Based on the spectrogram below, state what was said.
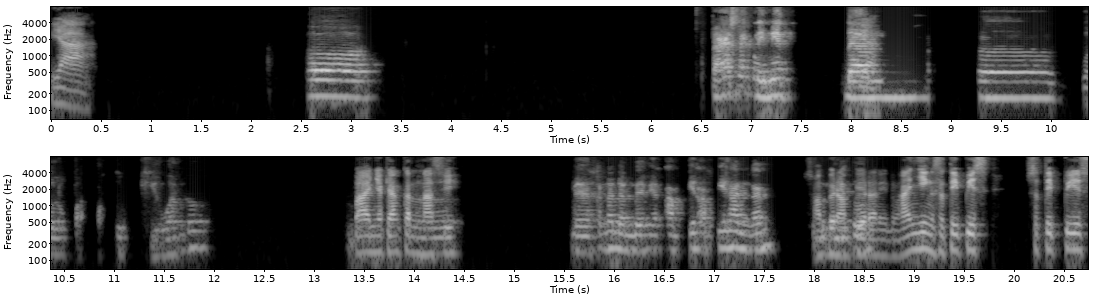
Ya, eh PS naik limit dan eh gue lupa waktu Q1 tuh. Banyak yang kena eh sih. banyak kena dan banyak yang ampir-ampiran kan sebenarnya itu. Hampir-hampiran itu. Anjing setipis setipis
